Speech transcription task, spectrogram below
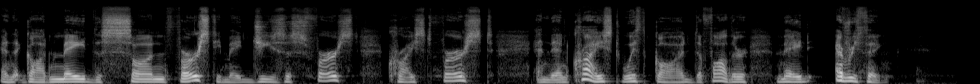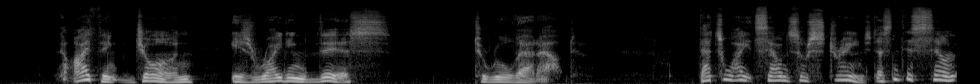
and that God made the Son first. He made Jesus first, Christ first, and then Christ, with God the Father, made everything. Now, I think John is writing this to rule that out. That's why it sounds so strange. Doesn't this sound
